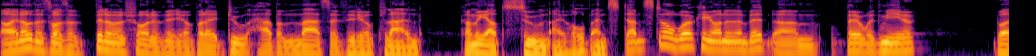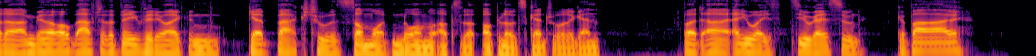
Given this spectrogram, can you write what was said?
I know this was a bit of a shorter video, but I do have a massive video planned coming out soon. I hope I'm, st- I'm still working on it a bit. Um, bear with me here. But uh, I'm gonna hope after the big video I can get back to a somewhat normal upload schedule again. But uh, anyways, see you guys soon. Goodbye.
